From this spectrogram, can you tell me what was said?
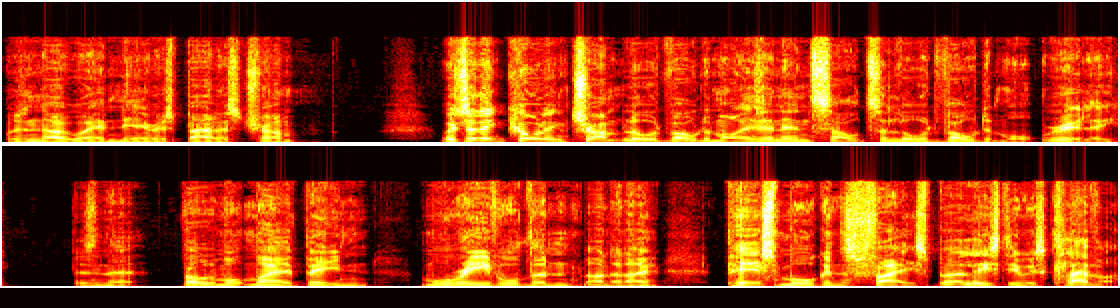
was nowhere near as bad as Trump. Which I think calling Trump Lord Voldemort is an insult to Lord Voldemort, really, isn't it? Voldemort may have been more evil than, I don't know, Piers Morgan's face, but at least he was clever.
